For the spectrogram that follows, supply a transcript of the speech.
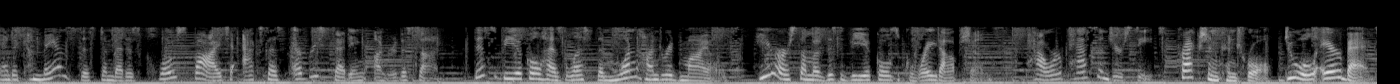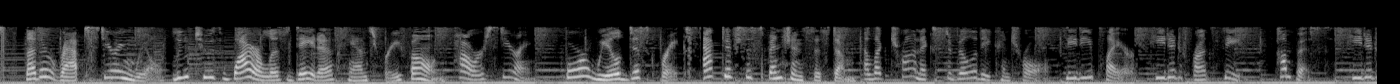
and a COMAND system that is close by to access every setting under the sun. This vehicle has less than 100 miles. Here are some of this vehicle's great options. Power passenger seat, traction control, dual airbags, leather wrapped steering wheel, Bluetooth wireless data, hands-free phone, power steering, four-wheel disc brakes, active suspension system, electronic stability control, CD player, heated front seats, compass, heated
